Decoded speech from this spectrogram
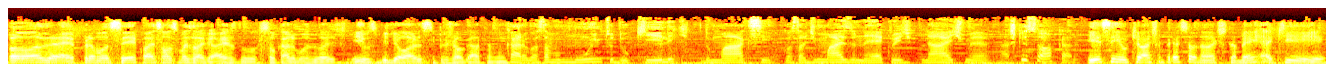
Ô, André, pra você, quais são os mais legais do Soul Calibur 2? E os melhores, assim, pra jogar também? Cara, eu gostava muito do Killick, do Maxi, gostava demais do Necrid, Nightmare, acho que só, cara. E assim, o que eu acho impressionante também é que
